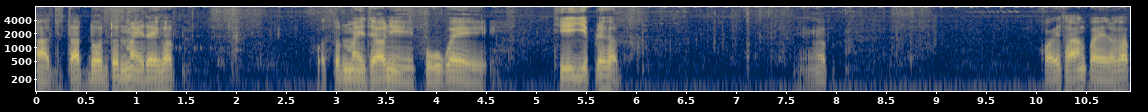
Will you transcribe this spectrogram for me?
อาจจะตัดโดนต้นไม้ได้ครับเพราะต้นไม้แถวนี้ปลูกไว้ที่ยิบเลยครับนี่ครับ อยทางไปแล้วครับ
